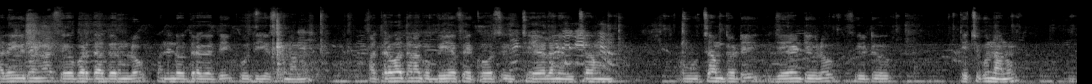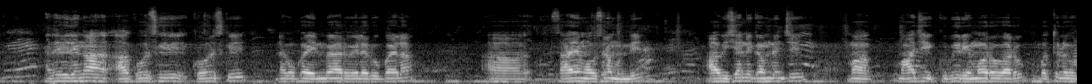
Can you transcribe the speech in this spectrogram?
అదేవిధంగా శివభారతి ఆధ్వర్యంలో పన్నెండవ తరగతి పూర్తి చేసుకున్నాను. ఆ తర్వాత నాకు బీఎఫ్ఏ కోర్సు చేయాలనే ఉత్సాహం ఉత్సాహంతో జేఎన్టీయూలో సీటు తెచ్చుకున్నాను. అదేవిధంగా ఆ కోర్స్కి కోర్స్కి నాకు ఒక ఎనభై ఆరు వేల రూపాయల సాయం అవసరం ఉంది. ఆ విషయాన్ని గమనించి మా మాజీ కుబీర్ ఎంఆర్ఓ గారు బత్తుల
